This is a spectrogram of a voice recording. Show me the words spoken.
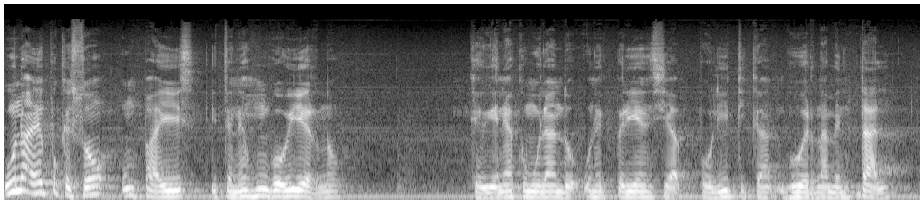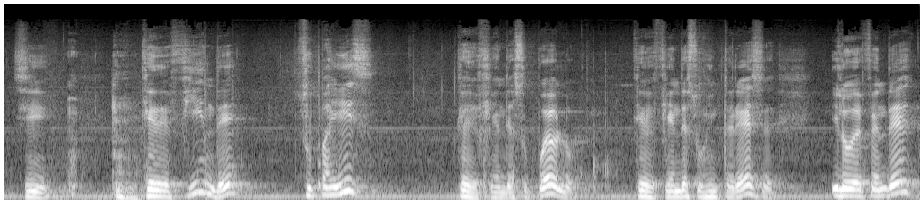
Una es porque sos un país y tenés un gobierno que viene acumulando una experiencia política gubernamental, ¿sí? que defiende su país, que defiende a su pueblo, que defiende sus intereses y lo defiende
